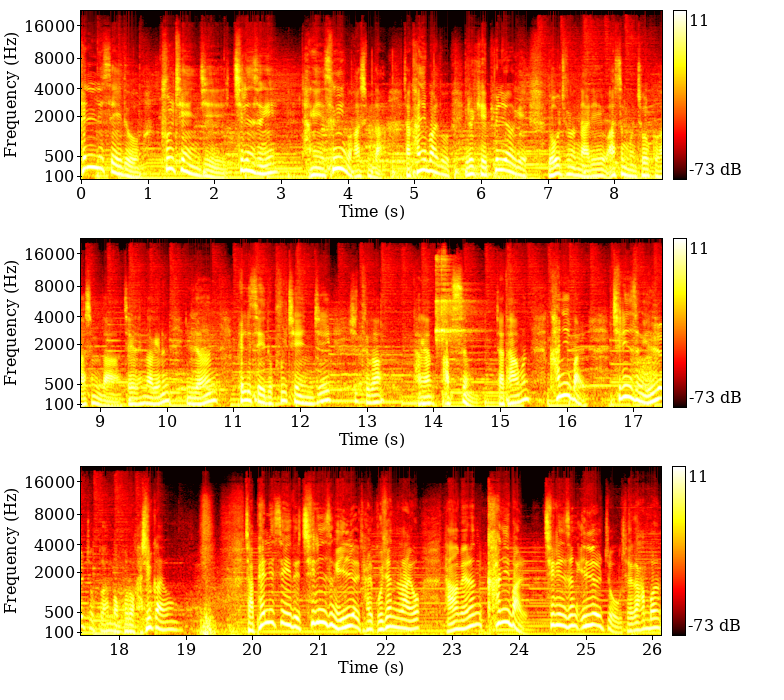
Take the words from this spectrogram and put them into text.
펠리세이드 풀체인지 7인승이 당연히 승인 것 같습니다. 자, 카니발도 이렇게 편리하게 넣어주는 날이 왔으면 좋을 것 같습니다. 제 생각에는 1년은 펠리세이드 풀체인지 시트가 당연 압승. 자, 다음은 카니발 7인승 1열 쪽도 한번 보러 가실까요? 자, 펠리세이드 7인승 1열 잘 보셨나요? 다음에는 카니발 7인승 1열 쪽 제가 한번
